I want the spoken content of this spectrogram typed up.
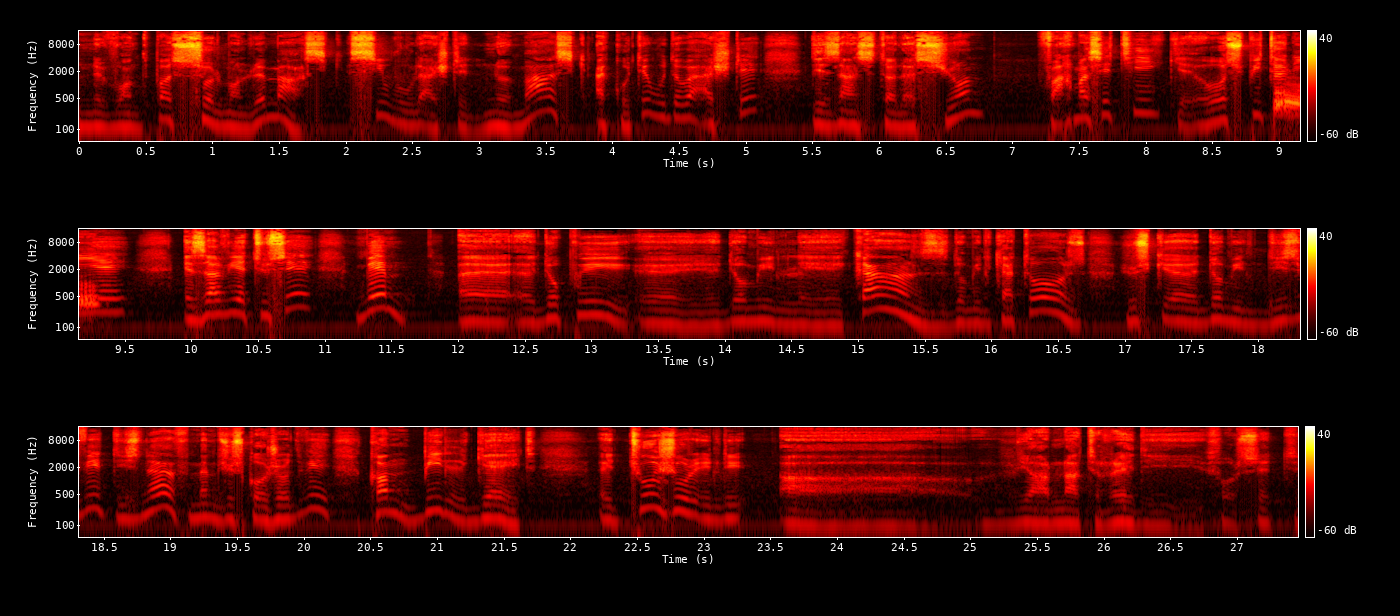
ne vend pas seulement le masque. Si vous voulez acheter le masque, à côté, vous devez acheter des installations pharmaceutiques, hospitalières. Et Xavier, tu sais, même euh, depuis euh, 2015, 2014, jusqu'à 2018, 19, même jusqu'à aujourd'hui, comme Bill Gates, et toujours il dit, ah, we are not ready for cette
